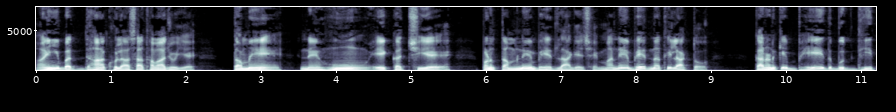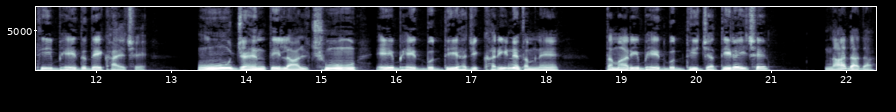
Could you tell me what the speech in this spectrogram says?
અહીં બધા ખુલાસા થવા જોઈએ. તમે ને હું એક જ છીએ પણ તમને ભેદ લાગે છે. મને ભેદ નથી લાગતો કારણ કે ભેદ બુદ્ધિથી ભેદ દેખાય છે. હું જયંતીલાલ છું એ ભેદ બુદ્ધિ હજી ખરી ને તમને? તમારી ભેદ બુદ્ધિ જતી રહી છે? ના દાદા.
